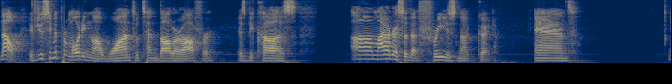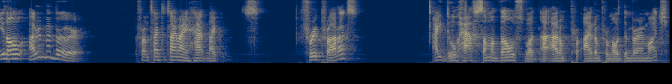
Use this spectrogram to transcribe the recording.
Now, if you see me promoting a one to ten dollar offer, it's because um, I understood that free is not good, and you know I remember from time to time I had like free products. I do have some of those, but I, I don't I don't promote them very much.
